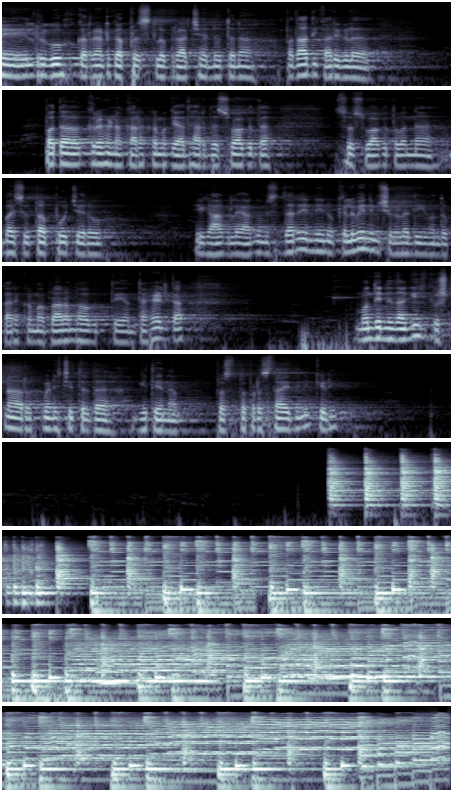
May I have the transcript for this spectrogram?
ಎಲ್ರಿಗೂ Karnataka press club ರಾಜ್ಯ ನೂತನ ಪದಾಧಿಕಾರಿಗಳ ಪದಗ್ರಹಣ ಕಾರ್ಯಕ್ರಮಕ್ಕೆ ಆಧಾರದ ಸ್ವಾಗತ. ಸುಸ್ವಾಗತವನ್ನು ಬಯಸುತ್ತಾ ಪೂಜ್ಯರು ಈಗಾಗಲೇ ಆಗಮಿಸಿದ್ದಾರೆ. ಇನ್ನೇನು ಕೆಲವೇ ನಿಮಿಷಗಳಲ್ಲಿ ಈ ಒಂದು ಕಾರ್ಯಕ್ರಮ ಪ್ರಾರಂಭವಾಗುತ್ತೆ ಅಂತ ಹೇಳ್ತಾ ಮುಂದಿನದಾಗಿ ಕೃಷ್ಣ ರುಕ್ಮಿಣಿ ಚಿತ್ರದ ಗೀತೆಯನ್ನು ಪ್ರಸ್ತುತಪಡಿಸ್ತಾ ಇದ್ದೀನಿ. ಕೇಳಿ.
